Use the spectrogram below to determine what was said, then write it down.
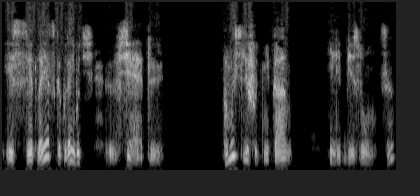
из Светлоецка куда-нибудь в Сиэтль. По мысли шутника или безумца,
